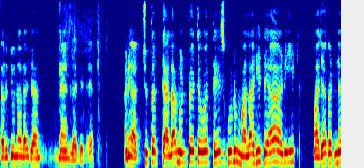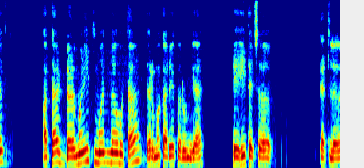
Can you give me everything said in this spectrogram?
अर्जुनाला ज्ञान झालेलं आहे. आणि अच्युत त्याला म्हणतोय तेव्हा तेच गुण मलाही द्या आणि माझ्याकडनं आता डळमळीत मन न होता धर्मकार्य करून घ्या. हेही त्याचं त्यातलं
